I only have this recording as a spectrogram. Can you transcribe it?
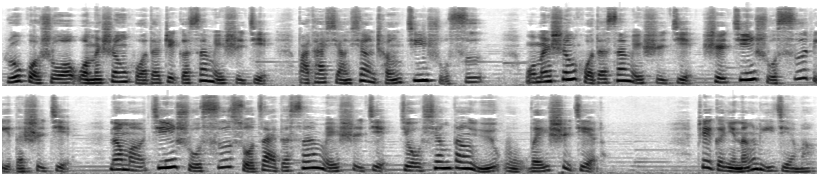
如果说我们生活的这个三维世界，把它想象成金属丝，我们生活的三维世界是金属丝里的世界，那么金属丝所在的三维世界就相当于五维世界了。这个你能理解吗？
